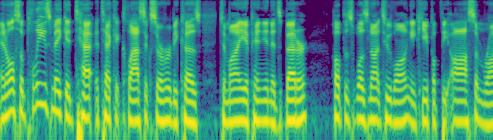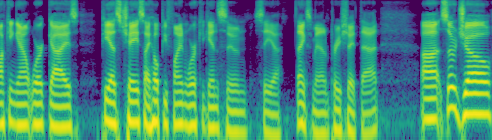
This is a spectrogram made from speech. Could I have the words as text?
And also, please make a, te- a Tekkit Classic server because, to my opinion, it's better. Hope this was not too long and keep up the awesome rocking out work, guys. P.S. Chase, I hope you find work again soon. See ya. Thanks, man. Appreciate that. Uh, so, Joe,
